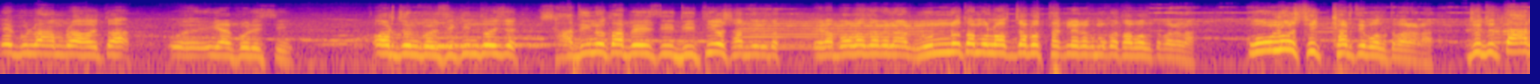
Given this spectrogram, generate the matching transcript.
এগুলো আমরা হয়তো ইয়া করেছি অর্জন করেছি কিন্তু ওই যে স্বাধীনতা পেয়েছি দ্বিতীয় স্বাধীনতা এটা বলা যাবে না ন্যূনতম লজ্জাবোধ থাকলে এরকম কথা বলতে পারে না কোনো শিক্ষার্থী বলতে পারে না যদি তার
